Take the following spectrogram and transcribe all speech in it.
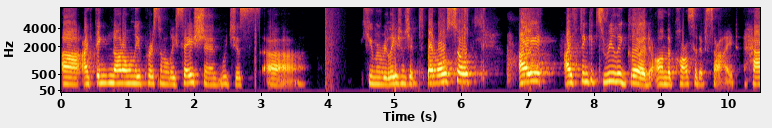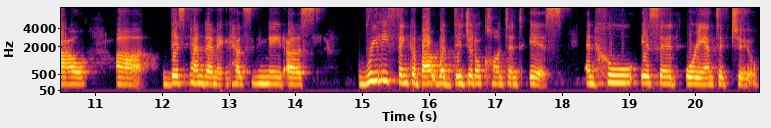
uh, I think not only personalization, which is uh, human relationships, but also I I think it's really good on the positive side how uh, this pandemic has made us really think about what digital content is and who is it oriented to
